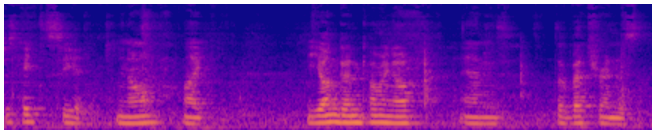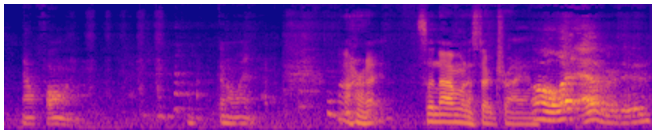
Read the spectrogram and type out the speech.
Just hate to see it, you know? Like, a young gun coming up and the veteran is now falling. Gonna win. All right. So now I'm gonna start trying. Oh, whatever, dude.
